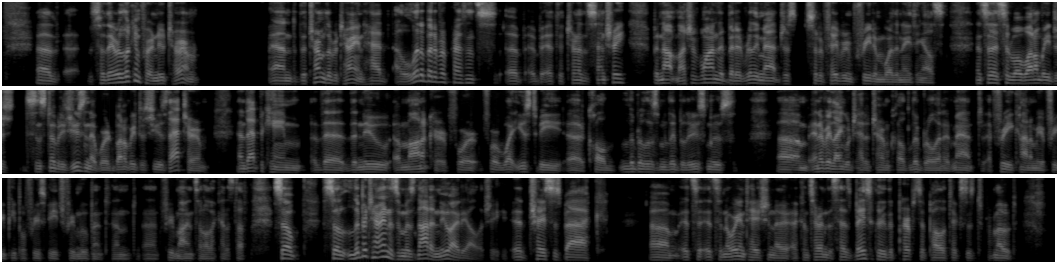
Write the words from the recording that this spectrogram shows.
uh, so they were looking for a new term. And the term libertarian had a little bit of a presence uh, at the turn of the century, but not much of one. But it really meant just sort of favoring freedom more than anything else. And so they said, well, why don't we just, since nobody's using that word, why don't we just use that term? And that became the the new uh, moniker for for what used to be uh, called liberalism, liberalismus. Um, and every language had a term called liberal, and it meant a free economy, of free people, free speech, free movement, and uh, free minds, and all that kind of stuff. So, so libertarianism is not a new ideology. It traces back um, it's it's an orientation, a, a, concern that says basically the purpose of politics is to promote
